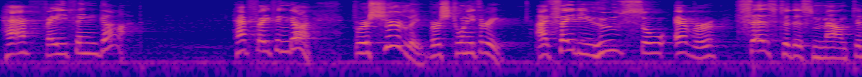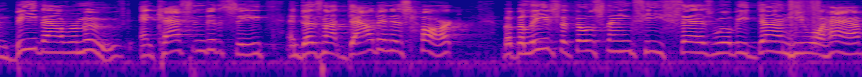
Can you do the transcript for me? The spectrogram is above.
Have faith in God. Have faith in God. For assuredly, verse 23, I say to you, whosoever says to this mountain, Be thou removed and cast into the sea, and does not doubt in his heart, but believes that those things he says will be done, he will have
